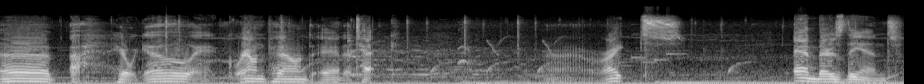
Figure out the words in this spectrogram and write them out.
Uh, ah, here we go, and ground pound and attack. Alright. And there's the end.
